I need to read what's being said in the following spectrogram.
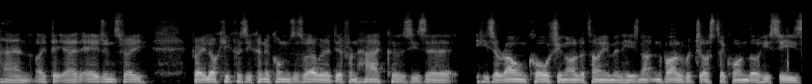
And like the yeah, Adrian's very, very lucky because he kind of comes as well with a different hat because he's a he's around coaching all the time and he's not involved with just taekwondo. He sees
